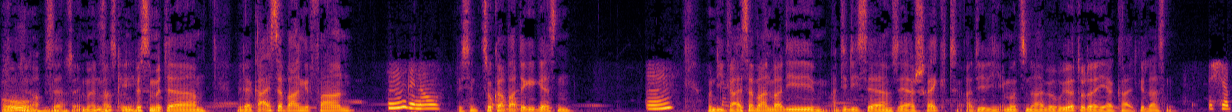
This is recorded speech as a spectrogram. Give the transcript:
Oh, ja immerhin was. Und bist du mit der, mit der Geisterbahn gefahren? Hm, genau. Bisschen Zuckerwatte gegessen? Hm. Und die Geisterbahn war die, hat die dich sehr, sehr erschreckt? Hat die dich emotional berührt oder eher kalt gelassen? Ich hab,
